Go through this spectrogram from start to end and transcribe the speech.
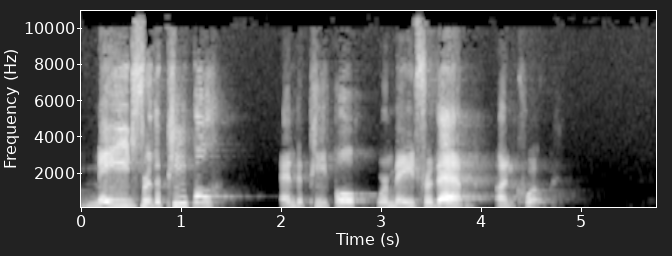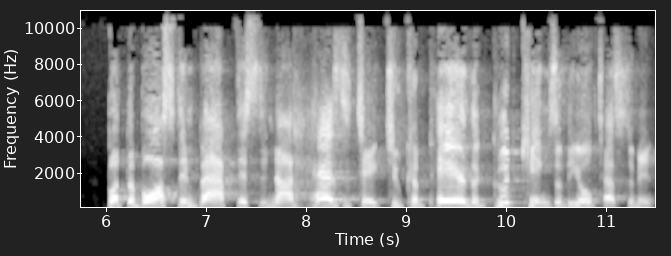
made for the people, and the people were made for them, unquote. But the Boston Baptists did not hesitate to compare the good kings of the Old Testament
